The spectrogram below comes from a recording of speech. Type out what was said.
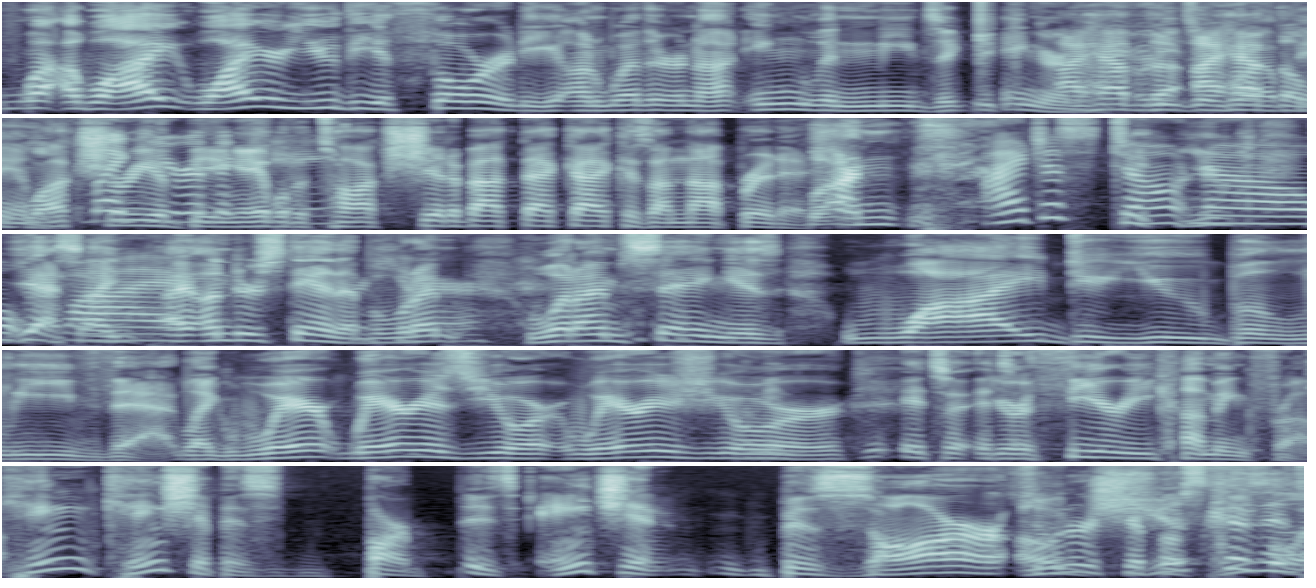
why, why? Why are you the authority on whether or not England needs a king or I not, have the needs a I have the luxury of being able to talk shit about that guy because I'm not British. I'm, just don't know. yes, I, I understand that, but what I'm what I'm saying is, why do you believe that? Like, where where is your where is your it's a- it's your a- theory coming from? King kingship is bar is ancient, bizarre ownership just of because people.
